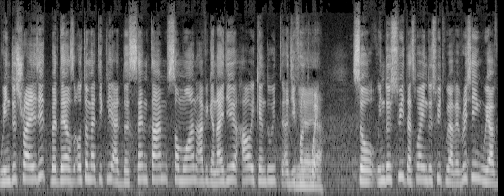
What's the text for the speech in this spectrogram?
we industrialize it, but there's automatically at the same time someone having an idea how he can do it a different yeah, way. Yeah. So in the suite, that's why in the suite we have everything. We have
